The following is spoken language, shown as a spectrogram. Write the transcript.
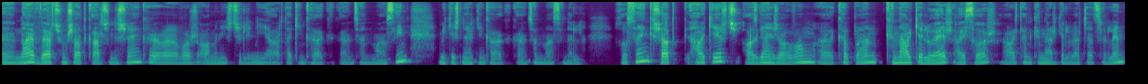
Նաև վերջում շատ կարճ նշենք, որ ամեն ինչ չլինի արտաքին քաղաքականության մասին, մի քիչ ներքին քաղաքականության մասին էլ խոսենք շատ հակերճ ազգային ժողովում ԿՊ-ն քննարկելու էր այսօր արդեն քննարկել վերջացրել են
